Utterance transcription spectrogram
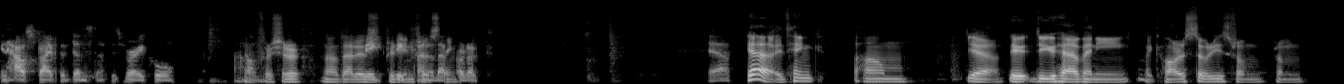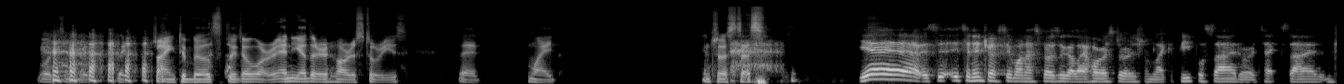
in how Stripe have done stuff. It's very cool. Um, no, for sure. No, that is big, pretty big interesting. Fan of that product. Yeah. Yeah, I think. um Yeah. Do Do you have any like horror stories from from working with like trying to build Splitoo or any other horror stories that might interest us? yeah, it's it's an interesting one. I suppose we got like horror stories from like a people side or a tech side.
